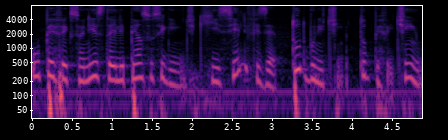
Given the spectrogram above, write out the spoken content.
o perfeccionista ele pensa o seguinte, que se ele fizer tudo bonitinho, tudo perfeitinho,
